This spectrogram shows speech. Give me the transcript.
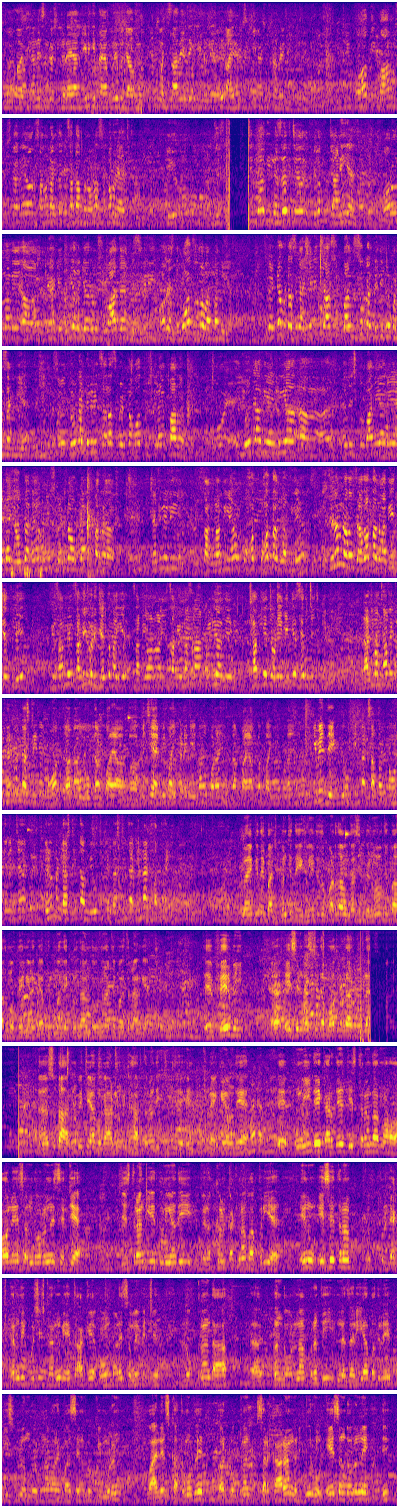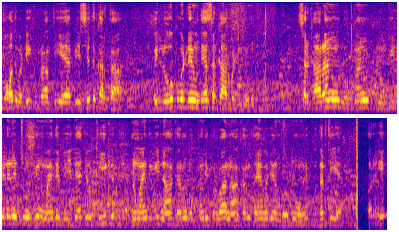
ਸੋ ਅਹ ਜਿਨ੍ਹਾਂ ਨੇ ਸੰਘਰਸ਼ ਲੜਾਇਆ ਲੀਡ ਕੀਤਾ ਹੈ ਪੂਰੇ ਪੰਜਾਬ ਨੂੰ ਸੋ ਅੱਜ ਸਾਰੇ ਜਿਹੜੇ ਲੀਡਰ ਨੇ ਇੱਥੇ ਆਏ ਨੇ ਤੁਸੀਂ ਕੀ ਮਹਿਸੂਸ ਕਰ ਰਹੇ ਹੋ ਜੀ ਬਹੁਤ ਹੀ ਮਾਣ ਮਹਿਸੂਸ ਕਰ ਰਹੇ ਹਾਂ ਔਰ ਸਾਨੂੰ ਲੱਗਦਾ ਕਿ ਸਾਡਾ ਬਣਾਉਣਾ ਸਫਲ ਹੋਇਆ ਅੱਜ ਕਿ ਉਹ ਜਿਸ ਜਿਨ੍ਹਾਂ ਦੀ ਨਜ਼ਰ 'ਚ ਫਿਲਮ ਜਾਣੀ ਹੈ ਔਰ ਉਹਨਾਂ ਨੇ ਕਿਹਾ ਕਿ ਵਧੀਆ ਲੱਗਿਆ, ਉਹਨਾਂ ਨੂੰ ਸ਼ੁਰੂਆਤ ਹੈ ਬੇਸਿਕਲੀ ਔਰ ਇਸ ਤੇ ਬਹੁਤ ਫਿਲਮਾਂ ਬਣਨੀ ਹੈ। ਸੋ ਐਡਾ ਵੱਡਾ ਸੰਘਰਸ਼ ਹੈ ਕਿ 400 500 ਘੰਟੇ ਦੀ ਫਿਲਮ ਬਣ ਸਕਦੀ ਹੈ। ਸੋ 2 ਘੰਟੇ ਦੇ ਵਿੱਚ ਸਾਰਾ ਸਮੇਟਣਾ ਬਹੁਤ ਮੁਸ਼ਕਿਲ ਹੈ, ਪਰ ਉਹ ਯੋਧਿਆਂ ਦੀਆਂ ਇੰਨੀਆਂ ਇਹਦੇ ਵਿੱਚ ਕੁਰਬਾਨੀਆਂ ਨੇ ਐਡਾ ਯੋਗਦਾਨ ਹੈ, ਉਹਨੂੰ ਸਮੇਟਣਾ ਔਖਾ ਹੈ, ਪਰ ਡੈਫੀਨਿਟਲੀ ਧੰਨਵਾਦੀ ਹਾਂ, ਬਹੁਤ ਬਹੁਤ ਧੰਨਵਾਦੀ ਹੈ। ਫਿਲਮ ਨਾਲੋਂ ਜ਼ਿਆਦਾ ਧੰਨਵਾਦੀ ਹੈ ਜਿੱਤ ਲਈ। ਕਿ ਸਾਹਮਣੇ ਸਾਡੀ ਝੋਲੀ ਜਿੱਤ ਪਾਈ ਹੈ। ਸਾਡੀ ਆਉਣ ਵਾਲੀ ਸਾਡੀਆਂ ਨਸਲਾਂ ਪੀੜ੍ਹੀਆਂ ਦੇ ਛਾਤੀਆਂ ਚੌੜੀਆਂ ਕੀਤੀਆਂ ਸਿਰ ਉੱਚੇ ਕੀਤੀ ਰਾਜਵੰਤ ਸਾਹਿਬ ਇੱਕ ਫਿਲਮ ਇੰਡਸਟਰੀ ਨੇ ਬਹੁਤ ਜ਼ਿਆਦਾ ਯੋਗਦਾਨ ਪਾਇਆ। ਪਿੱਛੇ ਐਮੀ ਬਾਈ ਖੜੇ ਨੇ ਇਹਨਾਂ ਨੇ ਬੜਾ ਯੋਗਦਾਨ ਪਾਇਆ ਅੰਬਰ ਬਾਈ ਨੇ ਬੜਾ ਯੋਗਦਾਨ- ਕਿਵੇਂ ਦੇਖਦੇ ਹੋ ਕਿੰਨਾ ਕੁ ਸਫਲ ਪਾਉਣ ਦੇ ਵਿੱਚ ਫਿਲਮ ਇੰਡਸਟਰੀ ਦਾ 뮤직 ਇੰਡਸਟਰੀ ਦਾ ਕਿੰਨਾ ਕੁ ਹੱਥ ਹੈ ਮੈਂ ਕਿਤੇ ਬਚਪਨ 'ਚ ਦੇਖ ਲਈਆਂ ਜਦੋਂ ਪੜ੍ਹਦਾ ਹੁੰਦਾ ਸੀ ਫਿਲਮਾਂ ਉਹਦੇ ਬਾਅਦ ਮੌਕਾ ਹੀ ਨਹੀਂ ਲੱਗਿਆ ਫਿਲਮਾਂ ਦੇਖਣ ਦਾ ਅੰਦੋਲਨਾਂ 'ਚ ਵਕਤ ਲੰਘ ਗਿਆ। ਤੇ ਫਿਰ ਵੀ ਇਸ ਇੰਡਸਟਰੀ ਦਾ ਬਹੁਤ ਵੱਡਾ ਰੋਲ ਹੈ। ਅ, ਸੁਧਾਰਨ ਵਿੱਚ ਜਾਂ ਵਿਗਾੜਨ ਵਿੱਚ ਹਰ ਤਰ੍ਹਾਂ ਦੀ ਚੀਜ਼ ਇਨਪੁਟ ਲੈ ਕੇ ਆਉਂਦੇ ਆ। ਤੇ ਉਮੀਦ ਇਹ ਕਰਦੇ ਆ ਜਿਸ ਤਰ੍ਹਾਂ ਦਾ ਮਾਹੌਲ ਇਸ ਅੰਦੋਲਨ ਨੇ ਸਿਰਜਿਆ ਜਿਸ ਤਰ੍ਹਾਂ ਦੀ ਇਹ ਦੁਨੀਆ ਦੀ ਵਿਲੱਖਣ ਘਟਨਾ ਵਾਪਰੀ ਹੈ ਇਹਨੂੰ ਇਸੇ ਤਰ੍ਹਾਂ ਪ੍ਰੋਜੈਕਟ ਕਰਨ ਦੀ ਕੋਸ਼ਿਸ਼ ਕਰਨਗੇ ਤਾਂ ਕਿ ਆਉਣ ਵਾਲੇ ਸਮੇਂ ਵਿੱਚ ਲੋਕਾਂ ਦਾ ਅੰਦੋਲਨਾਂ ਪ੍ਰਤੀ ਨਜ਼ਰੀਆ ਬਦਲੇ ਪੀਸਫੁਲ ਅੰਦੋਲਨਾਂ ਵਾਲੇ ਪਾਸੇ ਨੂੰ ਲੋਕੀ ਮੁੜਨ ਵਾਇਲੈਂਸ ਖਤਮ ਹੋਵੇ ਔਰ ਲੋਕਾਂ, ਸਰਕਾਰਾਂ ਮਜਬੂਰ ਹੋਣ। ਇਸ ਅੰਦੋਲਨ ਨੇ ਦੀ ਬਹੁਤ ਵੱਡੀ ਇੱਕ ਪ੍ਰਾਪਤੀ ਇਹ ਹੈ ਵੀ ਸਿੱਧ ਕਰਤਾ ਵੀ ਲੋਕ ਵੱਡੇ ਹੁੰਦੇ ਆ, ਸਰਕਾਰ ਵੱਡੀ ਨਹੀਂ ਹੁੰਦੀ। ਸਰਕਾਰਾਂ ਨੂੰ, ਲੋਕਾਂ ਨੂੰ, ਲੋਕੀ ਜਿਹੜੇ ਨੇ ਚੁਣ ਕੇ ਨੁਮਾਇੰਦੇ ਭੇਜਦੇ ਆ, ਜੋ ਠੀਕ ਨੁਮਾਇੰਦਗੀ ਨਾ ਕਰਨ, ਲੋਕਾਂ ਦੀ ਪਰਵਾਹ ਨਾ ਕਰਨ, ਤਾਂ ਇਹੋ ਜਿਹੇ ਅੰਦੋਲਨ ਹੋਣੇ ਕੁਦਰਤੀ ਹੈ ਔਰ ਇਸ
